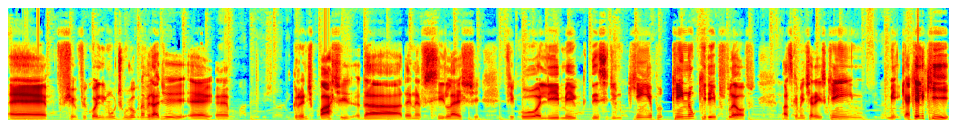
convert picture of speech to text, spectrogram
É, ficou ali no último jogo, na verdade, é, é grande parte da, da NFC Leste ficou ali meio que decidindo quem, ia, quem não queria ir para os playoffs. Basicamente era isso. Quem, aquele que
